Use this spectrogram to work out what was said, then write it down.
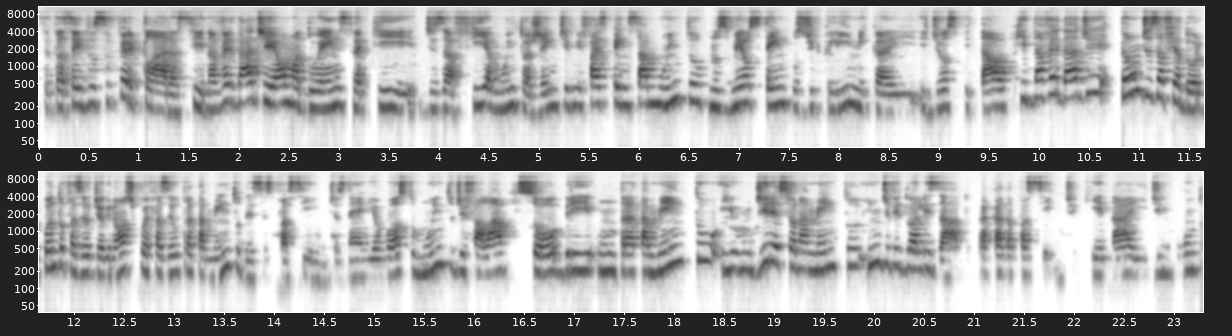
Você está sendo super clara, sim. Na verdade, é uma doença que desafia muito a gente e me faz pensar muito nos meus tempos de clínica e, e de hospital, que na verdade tão desafiador quanto fazer o diagnóstico é fazer o tratamento desses pacientes, né? E eu gosto muito de falar sobre um tratamento e um direcionamento individualizado para cada paciente, que está aí de encontro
